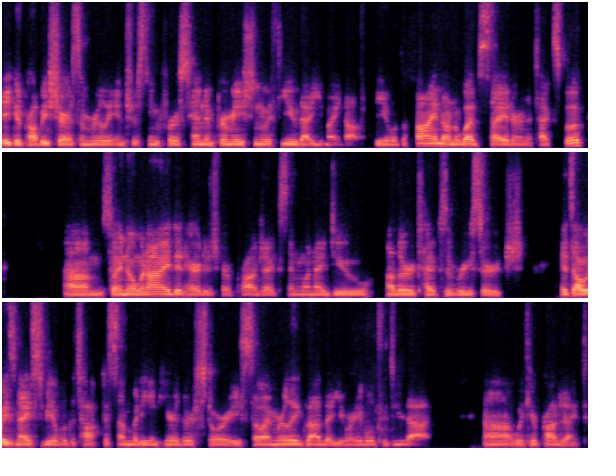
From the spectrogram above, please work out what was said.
they could probably share some really interesting firsthand information with you that you might not be able to find on a website or in a textbook. Um, so I know when I did Heritage Fair projects and when I do other types of research, it's always nice to be able to talk to somebody and hear their story. So I'm really glad that you were able to do that uh, with your project.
